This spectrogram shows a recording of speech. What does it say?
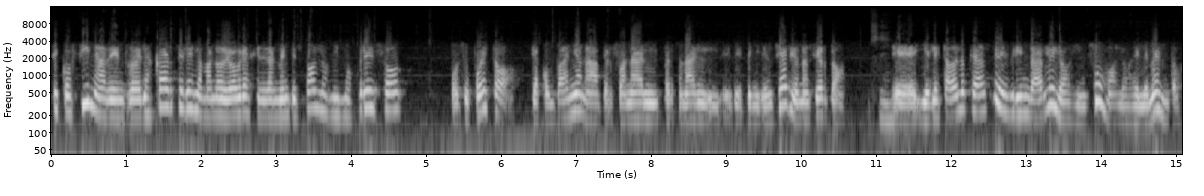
se cocina dentro de las cárceles, la mano de obra generalmente son los mismos presos, por supuesto que acompañan a personal personal de penitenciario, ¿no es cierto? Eh, y el Estado lo que hace es brindarle los insumos, los elementos.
